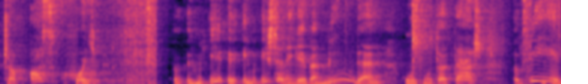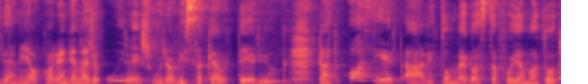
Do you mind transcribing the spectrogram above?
csak az, hogy Isten igében minden útmutatás védeni akar engem, erre újra és újra vissza kell, hogy térjünk. Tehát azért állítom meg azt a folyamatot,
